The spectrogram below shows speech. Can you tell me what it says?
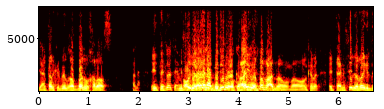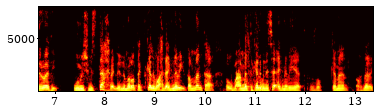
يعني ترك البيت غضبان وخلاص. قال إنت دلوقتي عملت لي بقى راجل- يلعب بديله هو كمان. أيوه. طبعا ما هو ما هو كمان. أنت عملت لي الراجل دلوقتي ومش مستحمل إن مراتك تكلم واحد أجنبي. طب ما أنت عمال تكلم نساء أجنبيات. بالظبط. كمان واخد بالك؟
